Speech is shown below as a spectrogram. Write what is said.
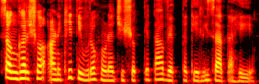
संघर्ष आणखी तीव्र होण्याची शक्यता व्यक्त केली जात आहे.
